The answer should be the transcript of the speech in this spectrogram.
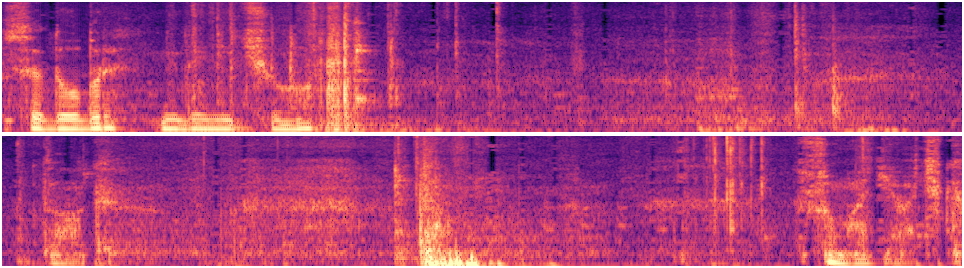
все добре, ніде нічого. Так. Що моя дівчинка?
